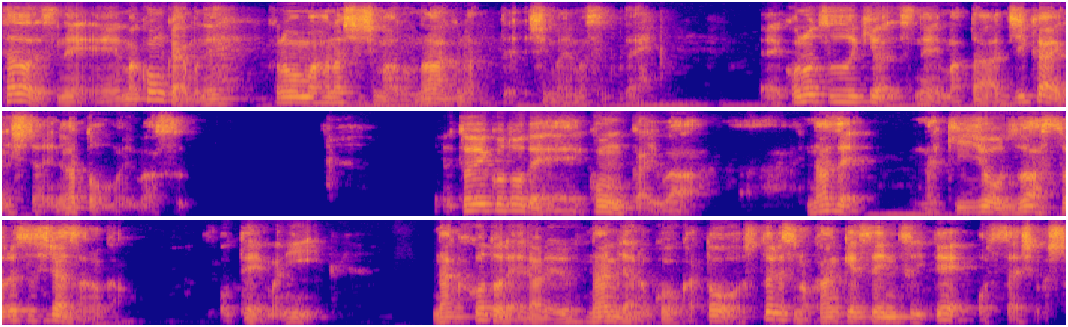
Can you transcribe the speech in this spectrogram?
ただですね、え、まあ、今回もね、このまま話してしまうと長くなってしまいますので、えこの続きはですね、また次回にしたいなと思います。ということで、今回は、なぜ泣き上手はストレス知らずなのかをテーマに、泣くことで得られる涙の効果とストレスの関係性についてお伝えしまし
